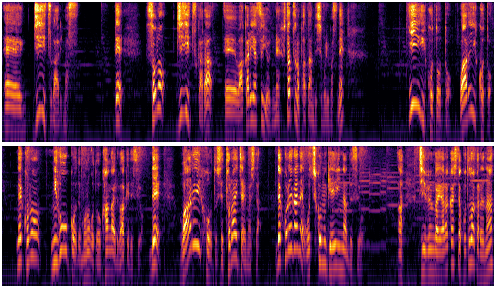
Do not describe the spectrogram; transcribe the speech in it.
えー事実があります。でその事実から、えー分かりやすいようにね2つのパターンで絞りますね。いいことと悪いこと。ねこの2方向で物事を考えるわけですよ。で悪い方として捉えちゃいました。でこれがね落ち込む原因なんですよ。あ自分がやらかしたことだからなっ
